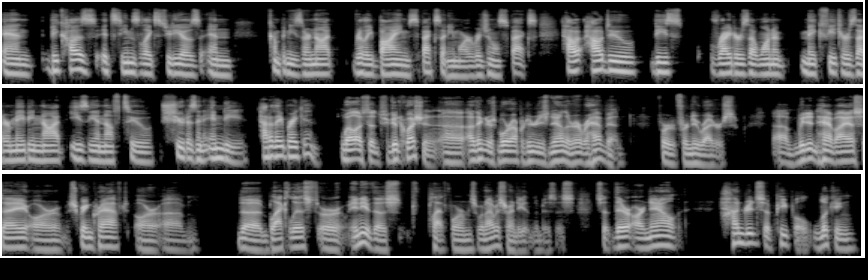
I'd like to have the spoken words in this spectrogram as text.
And because it seems like studios and companies are not really buying specs anymore, original specs, how, how do these writers that want to make features that are maybe not easy enough to shoot as an indie, how do they break in? Well, it's a, it's a good question. Uh, I think there's more opportunities now than there ever have been for for new writers. Um, we didn't have ISA or Screencraft or um, the Blacklist or any of those platforms when I was trying to get in the business. So there are now hundreds of people looking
